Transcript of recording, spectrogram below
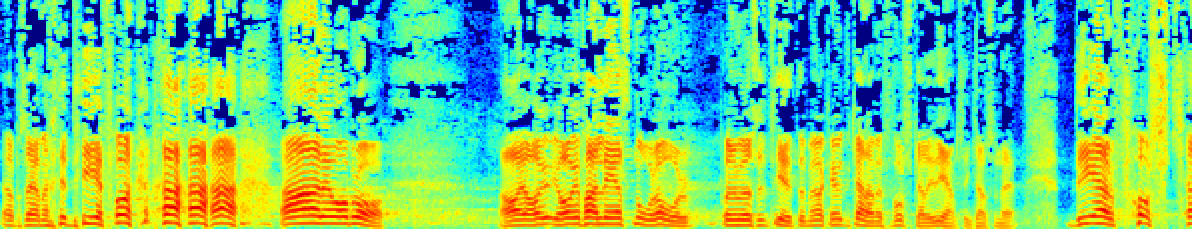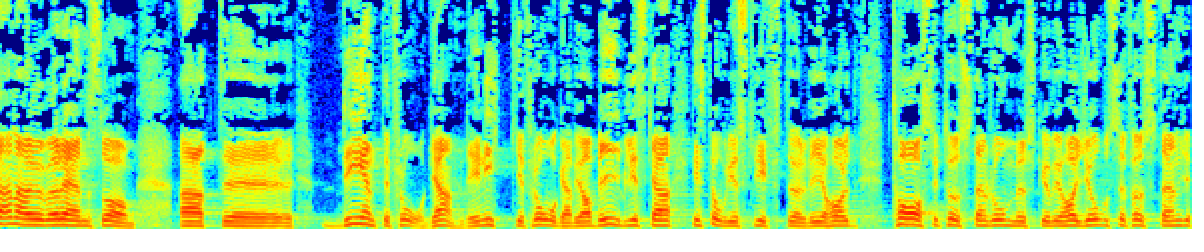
jag på säga, men det är for... ah, det var bra. Ja, jag, jag har i alla fall läst några år på universitetet, men jag kan ju inte kalla mig för forskare egentligen kanske. Nej. Det är forskarna överens om att eh, det är inte frågan, det är en icke-fråga. Vi har bibliska historieskrifter, vi har Tacitus den romerske, vi har Josefus den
